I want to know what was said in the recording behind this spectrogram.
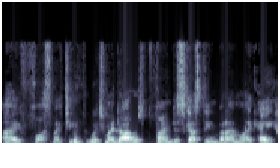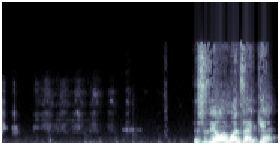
I floss my teeth, which my daughters find disgusting, but I'm like, hey, this is the only ones I get.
